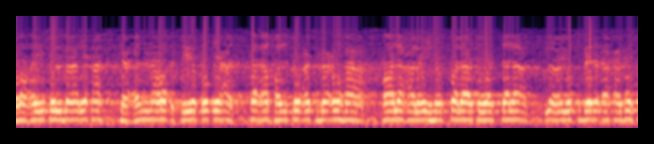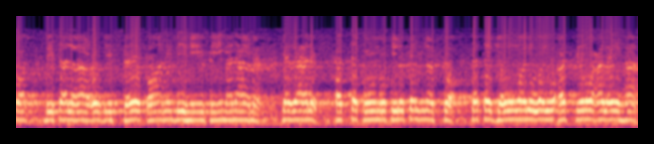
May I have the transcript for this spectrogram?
رأيت البارحة كأن رأسي قطعت فأخذت أتبعها. قال عليه الصلاة والسلام لا يخبر أحدكم بتلاعب الشيطان به في منامه. كذلك قد تكون تلك النفس تتجول ويؤثر عليها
